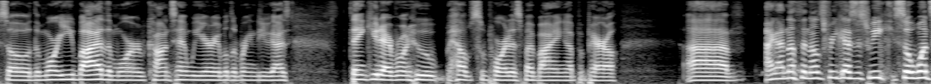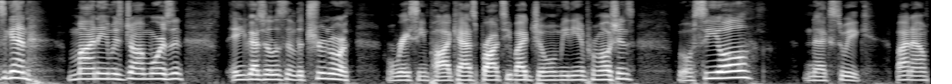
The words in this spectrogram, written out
So the more you buy, the more content we are able to bring to you guys. Thank you to everyone who helped support us by buying up apparel. Um, I got nothing else for you guys this week. So once again, my name is John Morrison, and you guys are listening to the True North Racing Podcast brought to you by Jomo Media Promotions. We'll see you all next week. Bye now.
